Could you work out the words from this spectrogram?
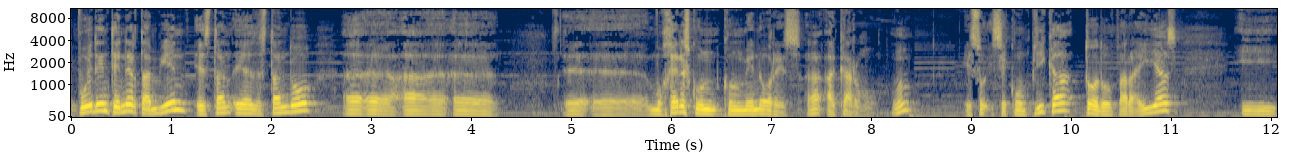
pueden tener también, están, eh, estando mujeres con, con menores a cargo. Eso se complica todo para ellas y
